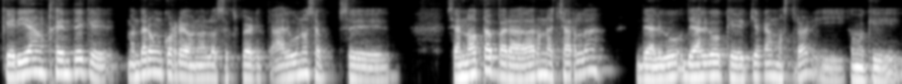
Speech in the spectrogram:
querían gente que mandara un correo, ¿no? Los expertos. Algunos se, se, anota para dar una charla de algo, de algo que quieran mostrar y como que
